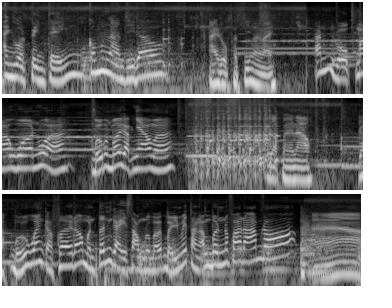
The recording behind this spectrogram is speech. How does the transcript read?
anh ruột bình tĩnh có muốn làm gì đâu. Ai ruột thịt với mày mày? Anh ruột mau quên quá à. Bữa mình mới gặp nhau mà. Gặp mày nào? Gặp bữa quán cà phê đó mình tính gầy xong rồi mà bị mấy thằng âm binh nó phá đám đó. À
